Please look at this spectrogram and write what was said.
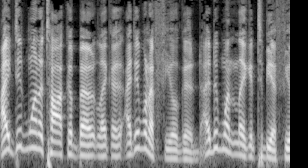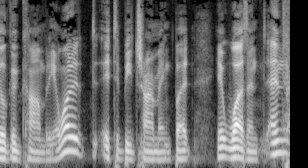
I did want to talk about like a, I did want to feel good. I did want like it to be a feel good comedy. I wanted it to be charming, but it wasn't. And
